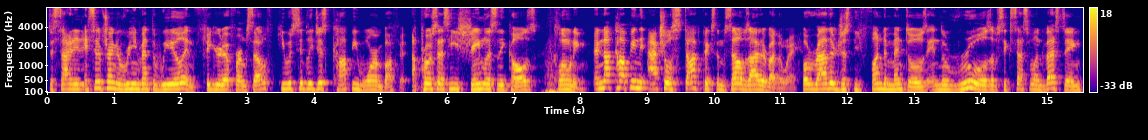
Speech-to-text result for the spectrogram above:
decided instead of trying to reinvent the wheel and figure it out for himself, he would simply just copy Warren Buffett, a process he shamelessly calls cloning. And not copying the actual stock picks themselves either, by the way, but rather just the fundamentals and the rules of successful investing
